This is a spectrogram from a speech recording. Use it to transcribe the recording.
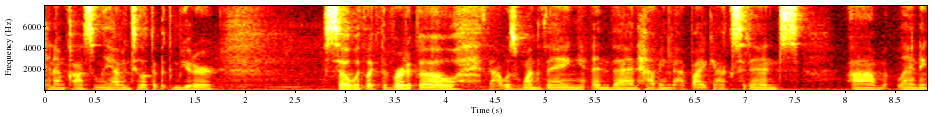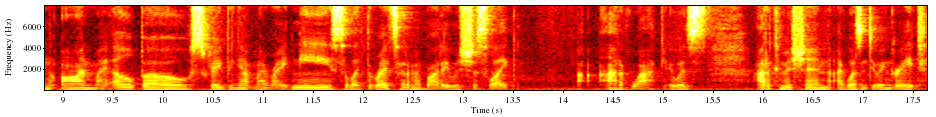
and I'm constantly having to look at the computer. So with like the vertigo that was one thing and then having that bike accident um, landing on my elbow scraping up my right knee so like the right side of my body was just like out of whack. It was out of commission. I wasn't doing great.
